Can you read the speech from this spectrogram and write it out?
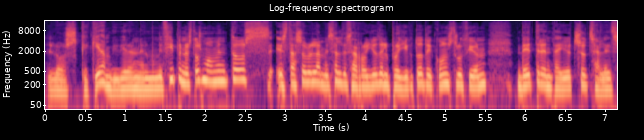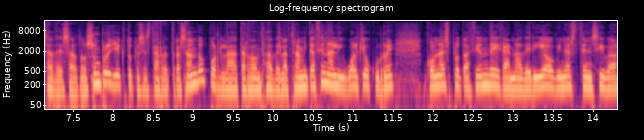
los que quieran vivir en el municipio. En estos momentos está sobre la mesa el desarrollo del proyecto de construcción de 38 chalets adesados. Un proyecto que se está retrasando por la tardanza de la tramitación, al igual que ocurre con la explotación de ganadería ovina extensiva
